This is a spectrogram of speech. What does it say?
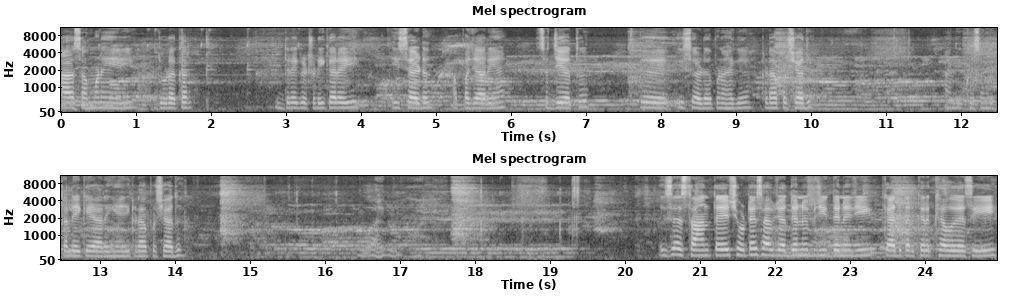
ਆ ਸਾਹਮਣੇ ਜੀ, ਜੋੜਾ ਘਰ। ਇੱਧਰ ਗਠੜੀ ਘਰ ਹੈ ਜੀ, ਇਸ ਸਾਈਡ ਆਪਾਂ ਜਾ ਰਹੇ ਹਾਂ, ਸੱਜੇ ਹੱਥ। ਤੇ ਇਸ ਸਾਈਡ ਆਪਣਾ ਹੈਗਾ ਕੜਾਹ ਪ੍ਰਸ਼ਾਦ। ਆ ਦੇਖੋ ਸੰਗਤਾਂ ਲੈ ਕੇ ਆ ਰਹੀਆਂ ਜੀ ਕੜਾਹ ਪ੍ਰਸ਼ਾਦ। ਵਾਹਿਗੁਰੂ। ਇਸ ਸਥਾਨ ਤੇ ਛੋਟੇ ਸਾਹਿਬਜ਼ਾਦਿਆਂ ਨੂੰ ਵਜੀਦੇ ਨੇ ਜੀ, ਕੈਦ ਕਰਕੇ ਰੱਖਿਆ ਹੋਇਆ ਸੀ।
